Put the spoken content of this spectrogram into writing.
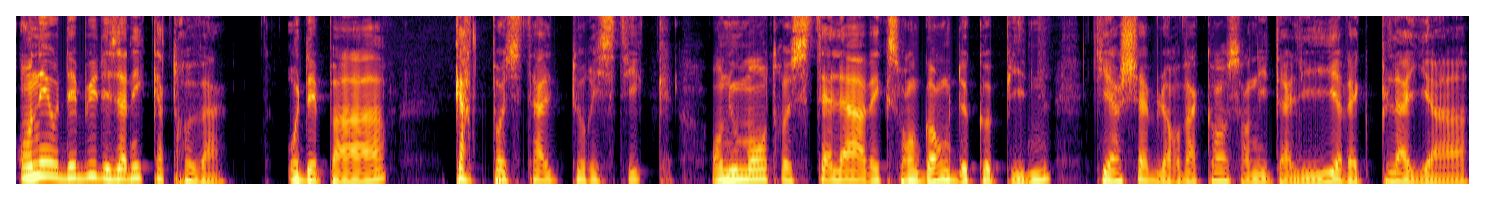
on est au début des années 80. Au départ, carte postale touristique, on nous montre Stella avec son gang de copines qui achèvent leurs vacances en Italie avec playa,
